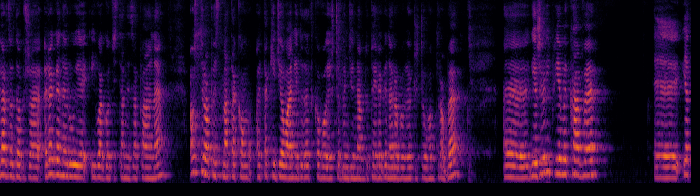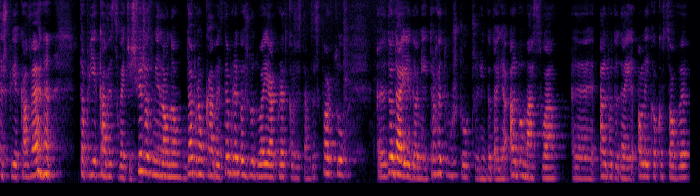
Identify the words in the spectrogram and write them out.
bardzo dobrze regeneruje i łagodzi stany zapalne. Ostropest ma taką, e, takie działanie, dodatkowo jeszcze będzie nam tutaj regenerował i oczyszczał wątrobę. E, Jeżeli pijemy kawę, e, ja też piję kawę, to piję kawę, słuchajcie, świeżo zmieloną, dobrą kawę z dobrego źródła. Ja akurat korzystam ze skworcu. E, Dodaję do niej trochę tłuszczu, czyli dodaję albo masła, albo dodaję olej kokosowy.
